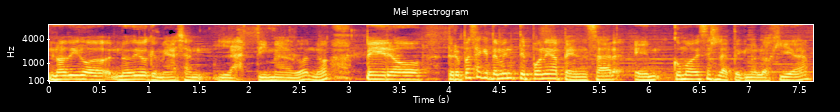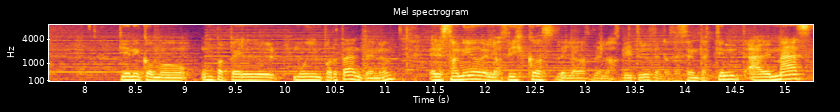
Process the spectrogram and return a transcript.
no digo, no digo que me hayan lastimado, ¿no? Pero, pero pasa que también te pone a pensar en cómo a veces la tecnología tiene como un papel muy importante, ¿no? El sonido de los discos de los, de los Beatles de los 60 tiene, además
